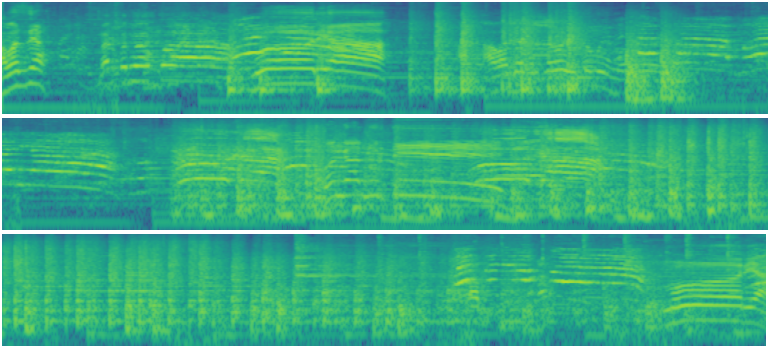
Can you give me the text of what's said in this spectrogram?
आवाज द्या. मोर्या! आवाज द्या म्हटलं हो, येतो मग. मंगल मूर्ती मोर्या.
